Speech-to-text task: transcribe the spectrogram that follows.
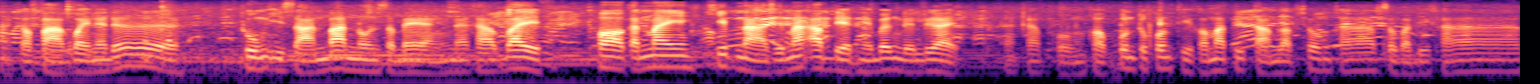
อะก็ฝากไว้นะเด้อทุงอีสานบ้านโนนสแบงนะครับไว้พอกันไม่คลิปหนาสิมาอัปเดตให้เบิ้งเรื่อยๆนะครับผมขอบคุณทุกคนที่เข้ามาติดตามรับชมครับ สวัสดีครับ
